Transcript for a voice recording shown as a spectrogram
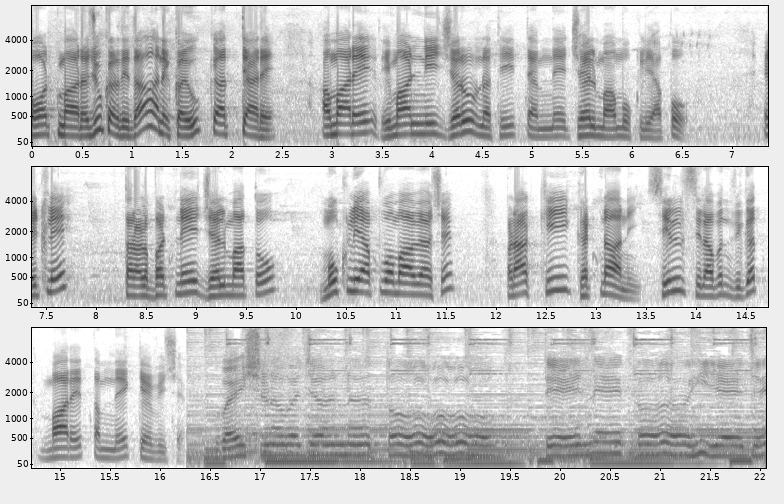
કોર્ટમાં રજૂ કરી દીધા અને કહ્યું કે અત્યારે અમારે રિમાન્ડની જરૂર નથી, તેમને જેલમાં મોકલી આપો. એટલે તરલ ભટ્ટને જેલમાં તો મોકલી આપવામાં આવ્યા છે, પણ આખી ઘટનાની સિલસિલાબંધ વિગત મારે તમને કહેવી છે. વૈષ્ણવજન તો તેને કહીએ જે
